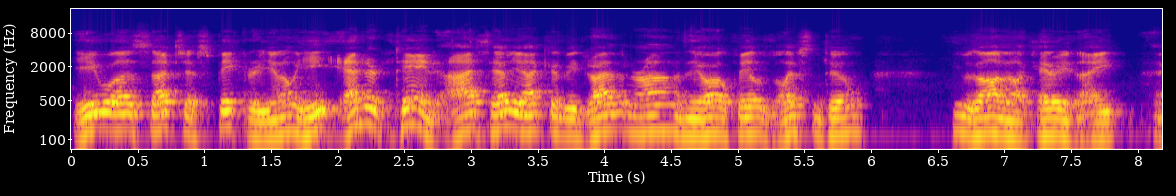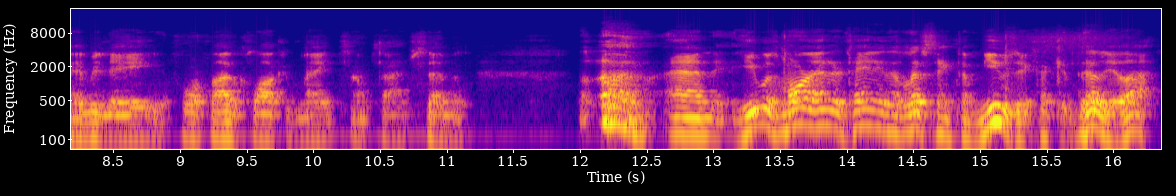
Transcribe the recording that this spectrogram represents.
he was such a speaker. You know, he entertained. I tell you, I could be driving around in the oil fields and listen to him. He was on like every night every day, four or five o'clock at night, sometimes seven. and he was more entertaining than listening to music. I can tell you that.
